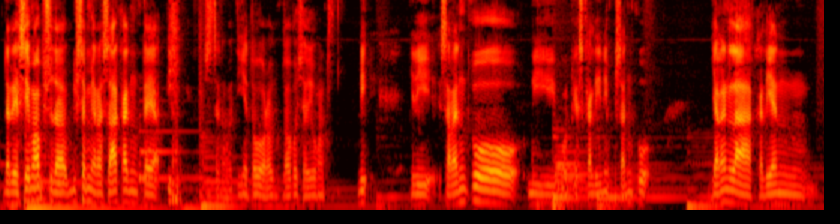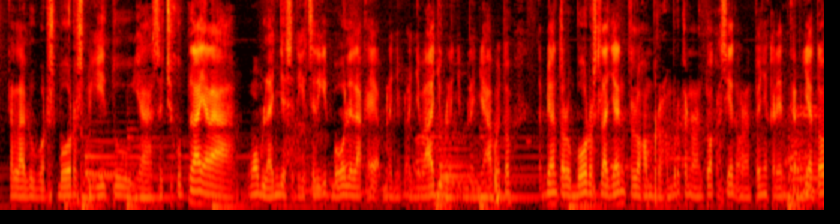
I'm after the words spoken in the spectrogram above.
dari SMA sudah bisa merasakan kayak ih setengah matinya tuh orang tua aku cari uang. Di jadi saranku di podcast kali ini pesanku janganlah kalian terlalu boros-boros begitu. Ya secukupnya ya lah. Mau belanja sedikit-sedikit boleh lah. Kayak belanja-belanja baju belanja-belanja apa tuh tapi jangan terlalu boros lah. Jangan terlalu hambur-hambur kan orang tua. Kasihan orang tuanya kalian kerja tuh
